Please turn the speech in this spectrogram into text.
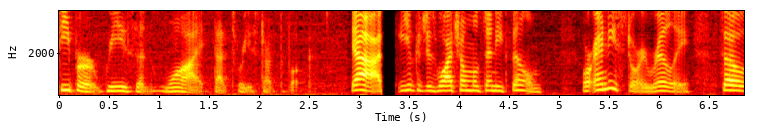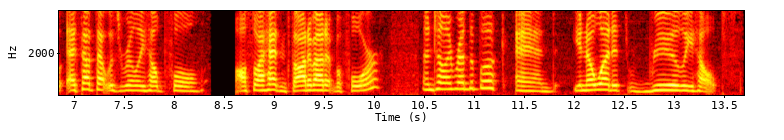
deeper reason why that's where you start the book. Yeah, you could just watch almost any film or any story, really. So I thought that was really helpful. Also, I hadn't thought about it before until I read the book. And you know what? It really helps.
